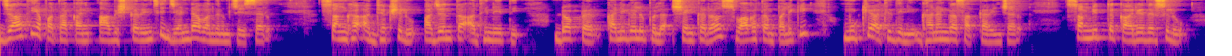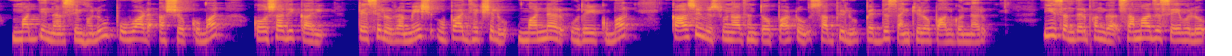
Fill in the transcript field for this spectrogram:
జాతీయ పతాకాన్ని ఆవిష్కరించి జెండా వందనం చేశారు. సంఘ అధ్యక్షులు అజంతా అధినేతి డాక్టర్ కనిగలుపుల శంకర్రావు స్వాగతం పలికి ముఖ్య అతిథిని ఘనంగా సత్కరించారు. సంయుక్త కార్యదర్శులు మద్ది నరసింహులు పువ్వాడ అశోక్ కుమార్ కోశాధికారి పెసలు రమేష్ ఉపాధ్యక్షులు మన్నర్ ఉదయ్ కుమార్ కాశీ విశ్వనాథన్తో పాటు సభ్యులు పెద్ద సంఖ్యలో పాల్గొన్నారు. ఈ సందర్భంగా సమాజ సేవలో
